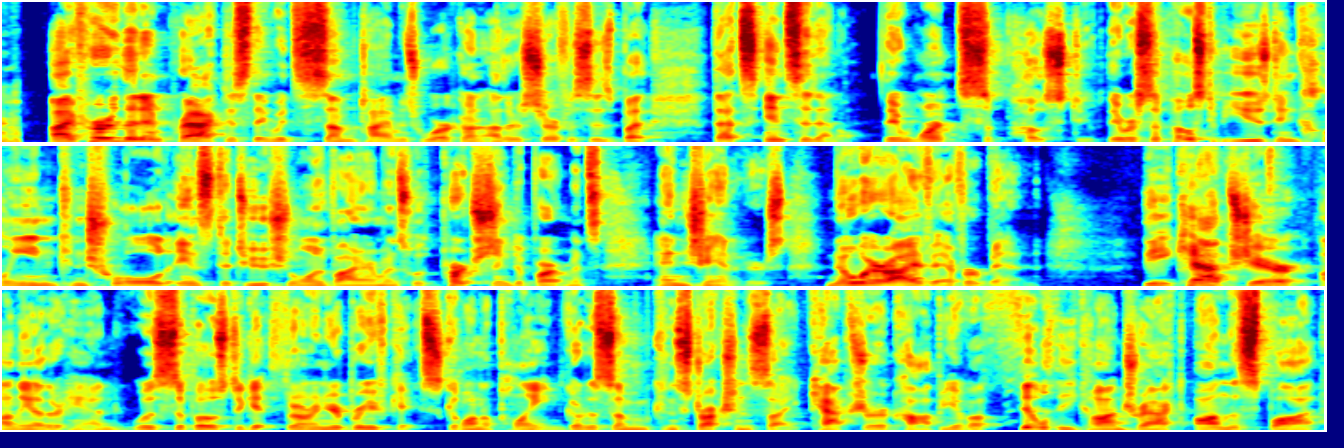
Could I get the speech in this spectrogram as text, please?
it. I've heard that in practice they would sometimes work on other surfaces, but that's incidental. They weren't supposed to. They were supposed to be used in clean, controlled, institutional environments with purchasing departments and janitors. Nowhere I've ever been. The CapShare, on the other hand, was supposed to get thrown in your briefcase, go on a plane, go to some construction site, capture a copy of a filthy contract on the spot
